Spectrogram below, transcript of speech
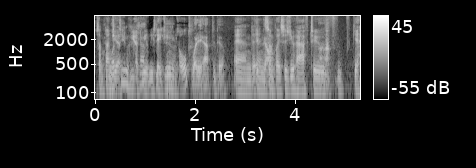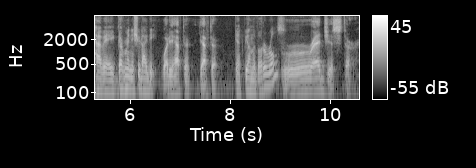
Sometimes What you have, do you you have to have be at least to 18 do? years old. What do you have to do? And Keep in some going. places, you have to Uh-huh. f- f- have a government issued ID. What do you have to? You have to You have to be on the voter rolls. register.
